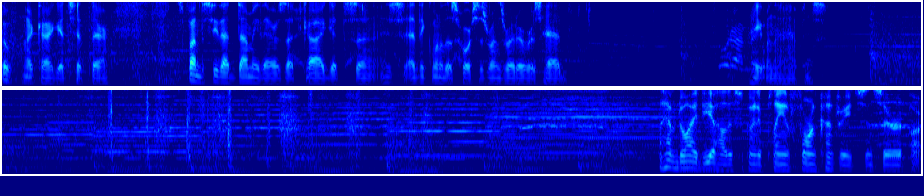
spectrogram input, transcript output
Oh, that guy gets hit there. It's fun to see that dummy there as that guy gets. Uh, his, I think one of those horses runs right over his head. I hate when that happens. I have no idea how this is going to play in foreign countries since there are,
